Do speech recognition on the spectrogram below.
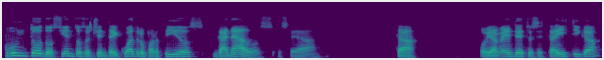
punto 284 partidos ganados. O sea, está. Obviamente esto es estadística.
